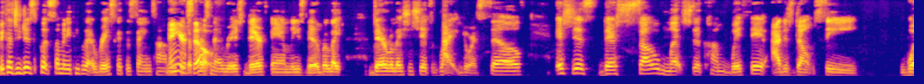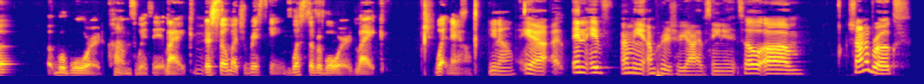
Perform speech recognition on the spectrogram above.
because you just put so many people at risk at the same time and you yourself. the person at risk their families their relate their relationships right yourself it's just there's so much to come with it i just don't see what reward comes with it. Like mm. there's so much risking. What's the reward? Like what now? You know? Yeah. And if I mean I'm pretty sure y'all have seen it. So um Shauna Brooks,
